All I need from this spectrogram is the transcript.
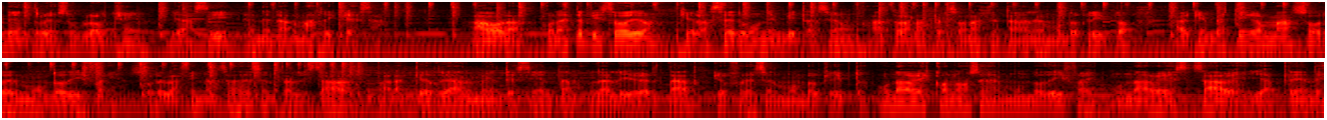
dentro de su blockchain y así generar más riqueza. Ahora, con este episodio quiero hacer una invitación a todas las personas que están en el mundo cripto a que investiguen más sobre el mundo DeFi, sobre las finanzas descentralizadas, para que realmente sientan la libertad que ofrece el mundo cripto. Una vez conoces el mundo DeFi, una vez sabes y aprendes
